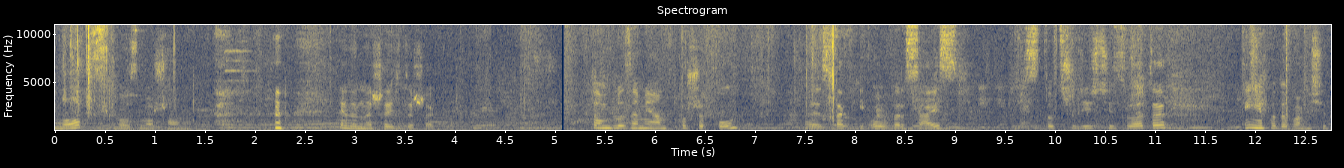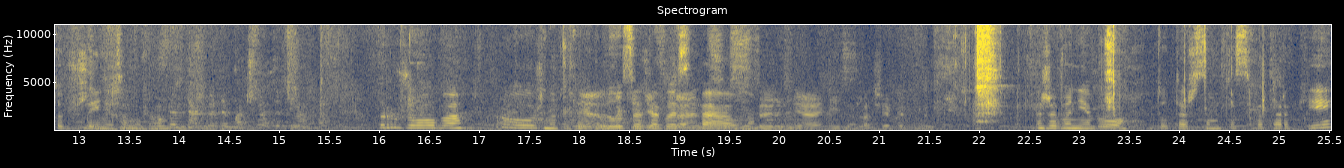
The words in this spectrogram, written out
Mocno znoszone. Jedyne 6 dyszek. Tą bluzę miałam w koszyku. To jest taki oversize. 130 zł. I nie podoba mi się, dobrze, że jej nie zamówiłam. Różowa, różne tutaj bluzy, tego jest pełno. Styl, nie, nic dla ciebie. Żeby nie było, tu też są te sweterki.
